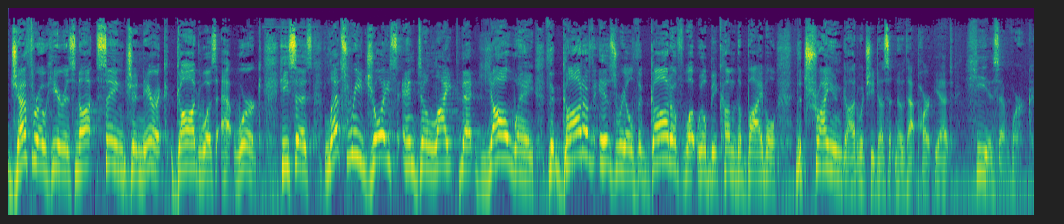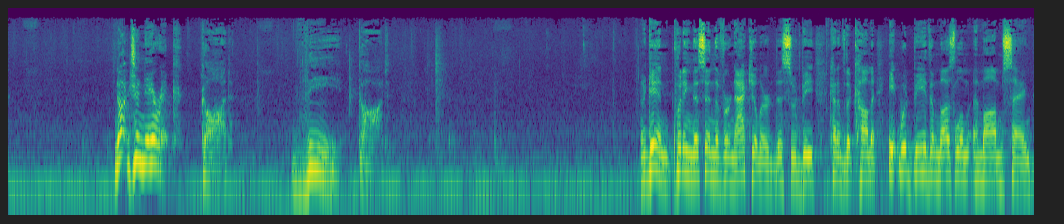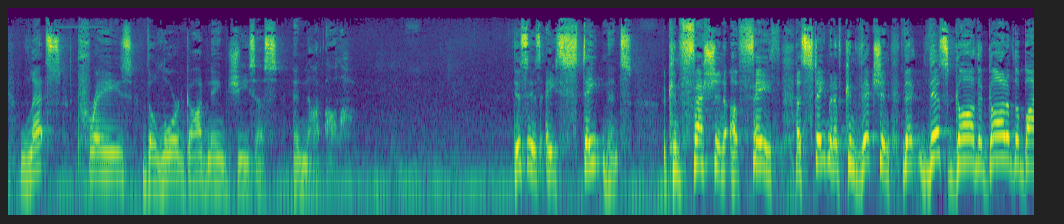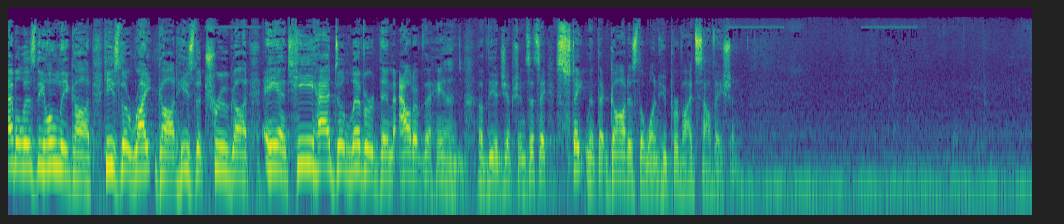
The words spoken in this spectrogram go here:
Jethro here is not saying generic God was at work. He says, let's rejoice and delight that Yahweh, the God of Israel, the God of what will become the Bible, the triune God, which he doesn't know that part yet, he is at work. Not generic God the God. And again, putting this in the vernacular, this would be kind of the common, it would be the Muslim imam saying, let's praise the Lord God named Jesus and not Allah. This is a statement a confession of faith, a statement of conviction that this God, the God of the Bible, is the only God. He's the right God, He's the true God, and He had delivered them out of the hand of the Egyptians. It's a statement that God is the one who provides salvation.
